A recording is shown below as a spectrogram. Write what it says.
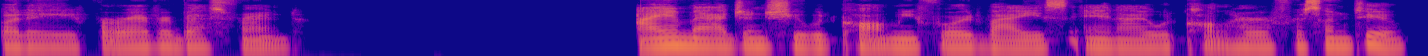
but a forever best friend. I imagine she would call me for advice and I would call her for some too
